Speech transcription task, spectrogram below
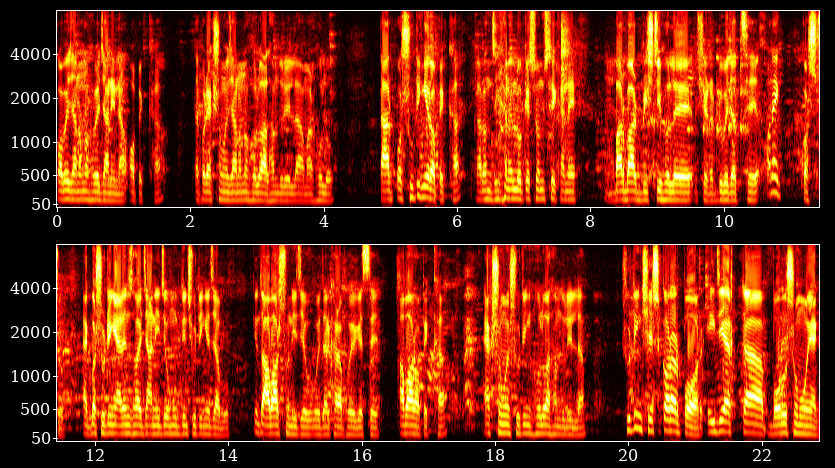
কবে জানানো হবে জানি না, অপেক্ষা। তারপর এক সময় জানানো হলো, আলহামদুলিল্লাহ, আমার হলো। তারপর শুটিংয়ের অপেক্ষা, কারণ যেখানে লোকেশন সেখানে বারবার বৃষ্টি হলে সেটা ডুবে যাচ্ছে, অনেক কষ্ট। একবার শুটিং অ্যারেঞ্জ হয়, জানি যে অমুক দিন শুটিংয়ে যাব, কিন্তু আবার শুনি যে ওয়েদার খারাপ হয়ে গেছে, আবার অপেক্ষা। এক সময় শুটিং হলো, আলহামদুলিল্লাহ। শুটিং শেষ করার পর এই যে একটা বড় সময়, এক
